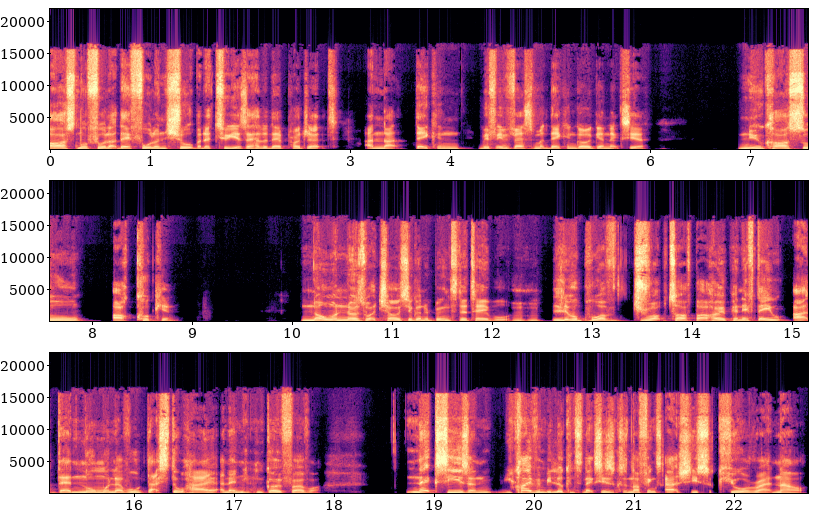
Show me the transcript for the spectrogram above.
Arsenal feel like they've fallen short, but they're two years ahead of their project, and that they can with investment they can go again next year. Newcastle are cooking. No one knows what Chelsea are going to bring to the table. Mhm. Liverpool have dropped off, but hoping if they are at their normal level, that's still high, and then you can go further. Next season, you can't even be looking to next season because nothing's actually secure right now.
